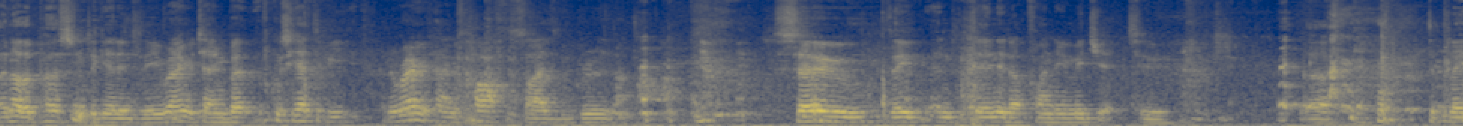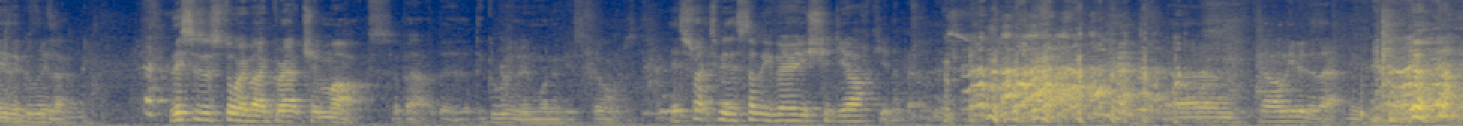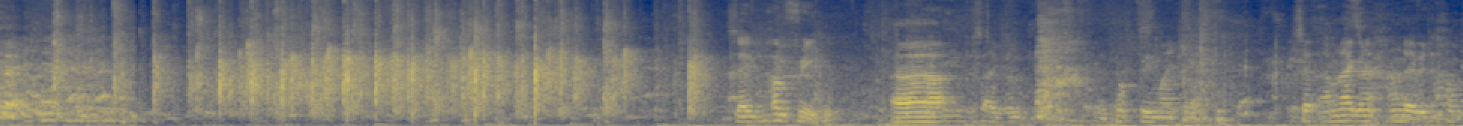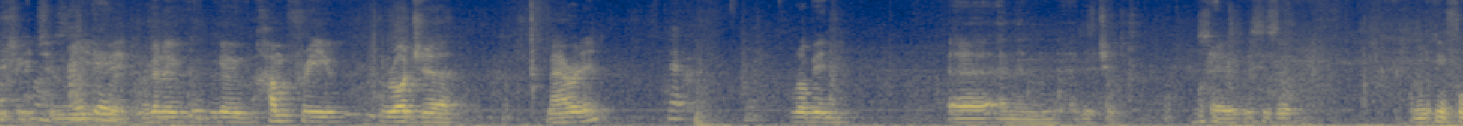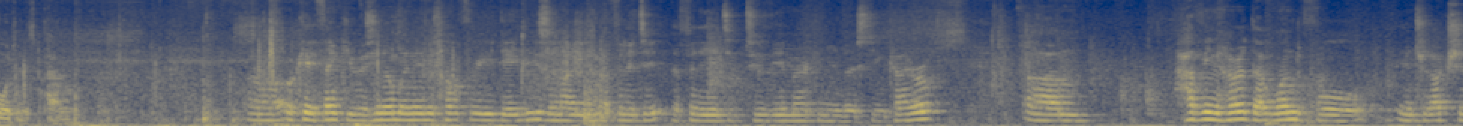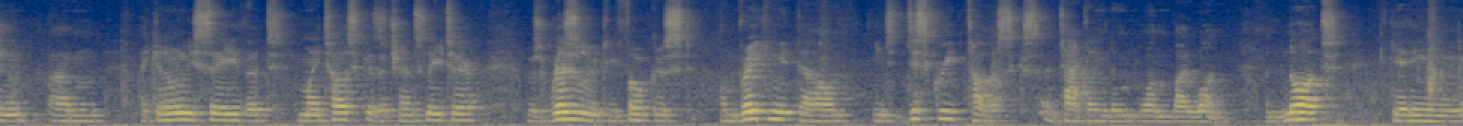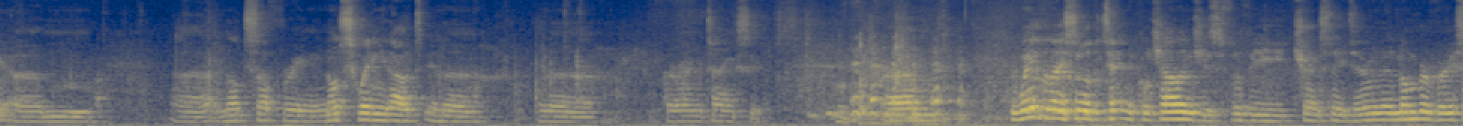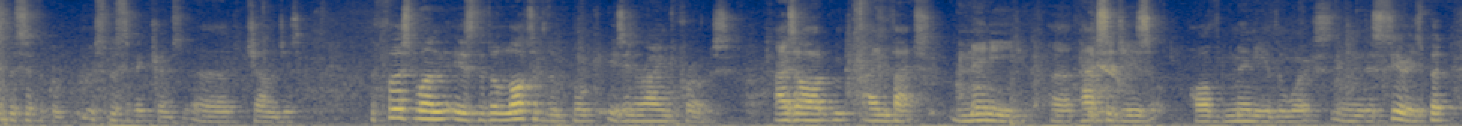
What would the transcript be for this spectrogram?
another person to get into the orangutan, but of course he had to be, an orangutan is half the size of a gorilla. so they, and they ended up finding a midget to, uh, to play the gorilla. This is a story by Groucho Marx about the, the gorilla in one of his films. It strikes me there's something very Shidiakian about this. um, I'll leave it at that. so Humphrey, uh, not doing my job. So I'm now going to hand over to Humphrey to read okay. a bit. We're going to go Humphrey, Roger, Marilyn. Yep. Robyn, uh, and then uh, Richard. Okay. So this is a. I'm looking forward to this panel. Uh, okay, thank you. As you know, my name is Humphrey Davies, and I'm affiliated, affiliated to the American University in Cairo. Um, having heard that wonderful introduction, um, I can only say that my task as a translator was resolutely focused on breaking it down into discrete tasks and tackling them one by one, and not getting, um, uh, not suffering, not sweating it out in a, in a orangutan suit. um, the way that I saw the technical challenges for the translator, mean, a number of very specific, specific trans, uh, challenges. The first one is that a lot of the book is in rhymed prose, as are, in fact, many uh, passages of many of the works in this series. But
